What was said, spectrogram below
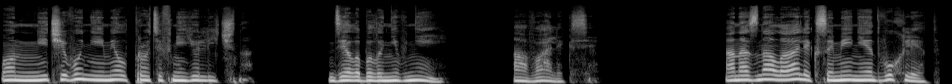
Он ничего не имел против нее лично. Дело было не в ней, а в Алексе. Она знала Алекса менее двух лет,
